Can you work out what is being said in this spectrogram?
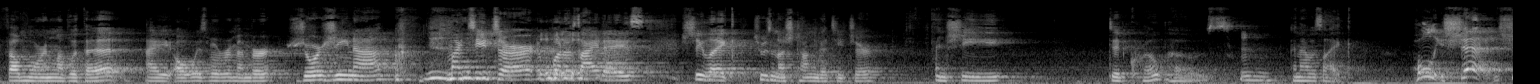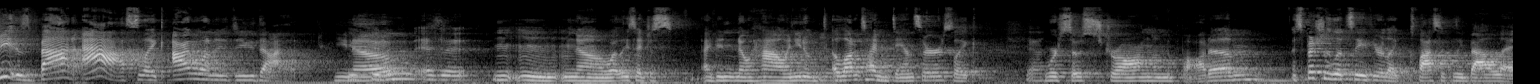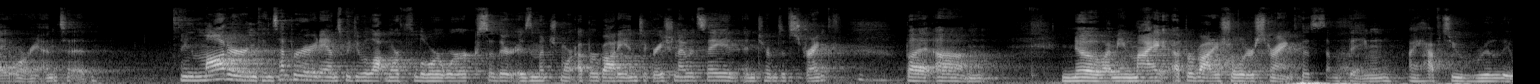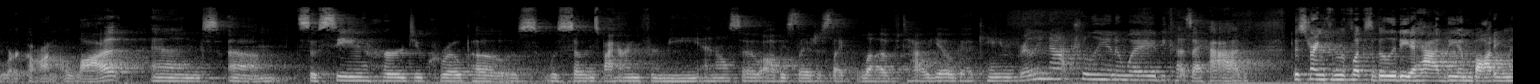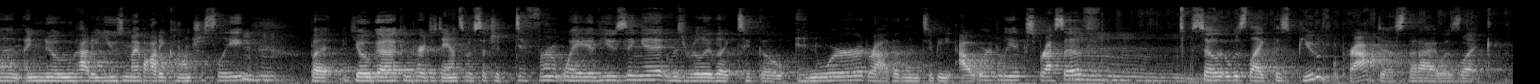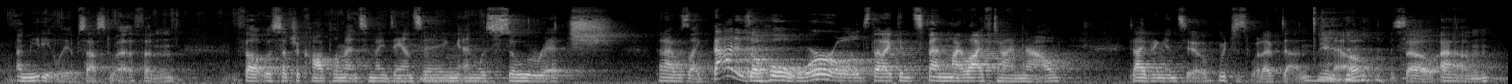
fell more in love with it. I always will remember Georgina, my teacher in Buenos Aires. She like she was an Ashtanga teacher, and she did crow pose, and I was like, "Holy shit, she is badass!" Like I want to do that, you know. As a Mm-mm, no, at least I just I didn't know how. And you know, a lot of time dancers like Yeah. we're so strong on the bottom, especially let's say if you're like classically ballet oriented. In modern contemporary dance, we do a lot more floor work, so there is much more upper body integration, I would say, in, in terms of strength. But um, no, I mean, my upper body shoulder strength is something I have to really work on a lot. And um, so seeing her do crow pose was so inspiring for me. And also, obviously, I just like loved how yoga came really naturally in a way because I had the strength and the flexibility, I had the embodiment, I know how to use my body consciously. But yoga compared to dance was such a different way of using it. It was really like to go inward rather than to be outwardly expressive. So it was like this beautiful practice that I was like immediately obsessed with. And felt was such a complement to my dancing and was so rich that I was like, that is a whole world that I can spend my lifetime now diving into, which is what I've done, you know? so, um,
